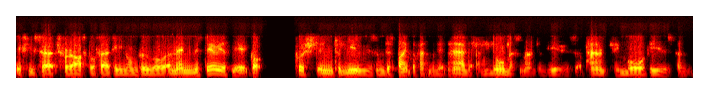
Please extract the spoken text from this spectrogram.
if you search for Article 13 on Google. And then mysteriously it got pushed into news, and despite the fact that it had an enormous amount of views, apparently more views than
